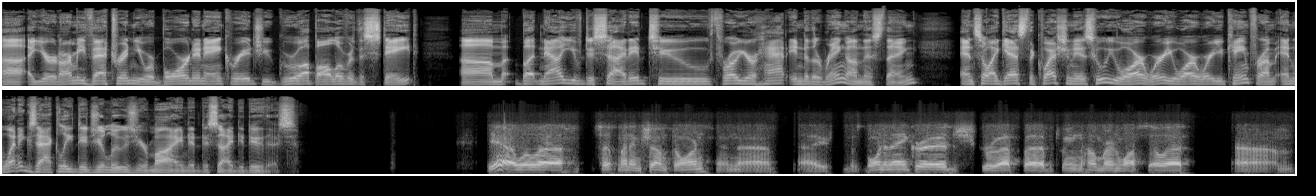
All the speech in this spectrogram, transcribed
uh, you're an Army veteran. You were born in Anchorage. You grew up all over the state, um, but now you've decided to throw your hat into the ring on this thing. And so, I guess the question is who you are, where you are, where you came from, and when exactly did you lose your mind and decide to do this? Yeah, well, uh, so my name's Sean Thorne, and uh, I was born in Anchorage, grew up uh, between Homer and Wasilla, um,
